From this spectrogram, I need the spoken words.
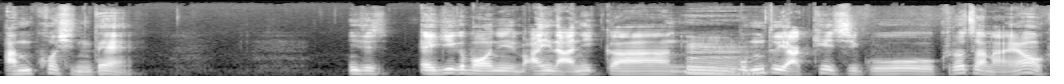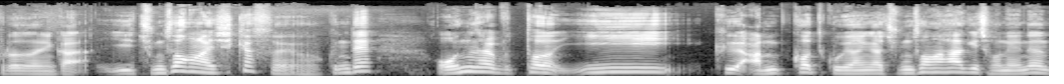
암컷인데 이제 아기가 많이 많이 나니까 음. 몸도 약해지고 그러잖아요. 그러다니까 이 중성화를 시켰어요. 근데 어느 날부터 이 그 암컷 고양이가 중성화하기 전에는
